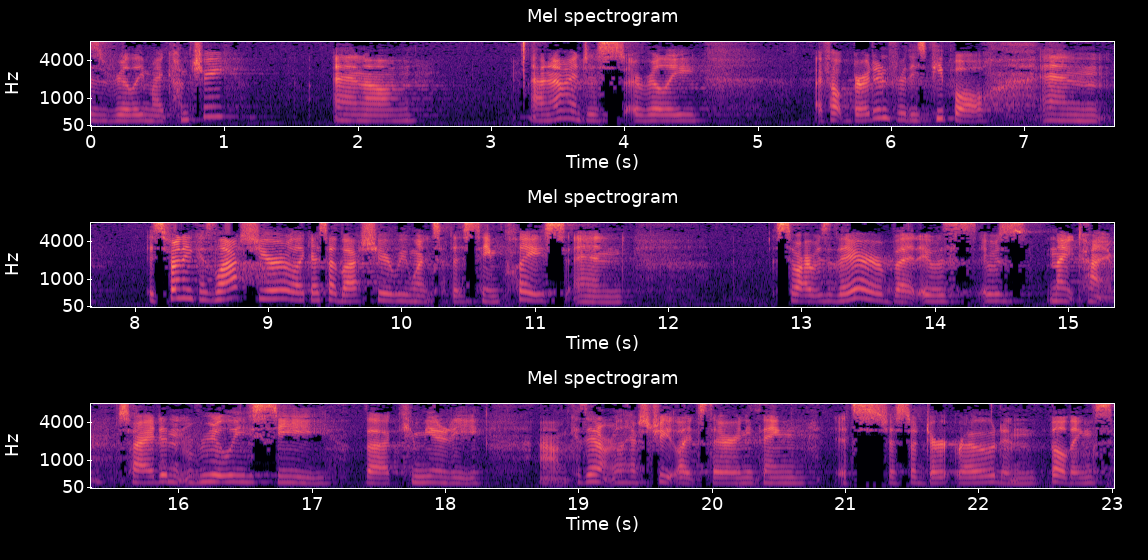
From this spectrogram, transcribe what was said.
is really my country. And um, I don't know, I just, I really, I felt burdened for these people. And it's funny because last year, like I said, last year we went to the same place and so I was there, but it was it was nighttime, so I didn't really see the community because um, they don't really have streetlights there or anything. It's just a dirt road and buildings.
